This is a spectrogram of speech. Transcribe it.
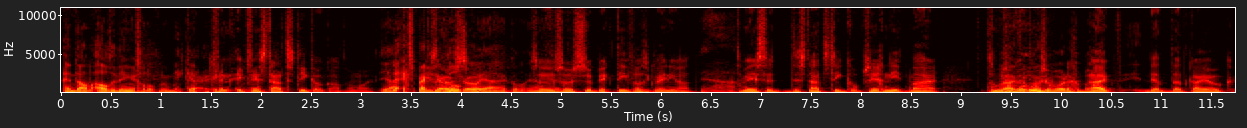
En dan al die dingen gaan opnoemen. Ik Ja, heb... ik, vind, ik vind statistiek ook altijd wel mooi. ja, de expected goals. zou oh ja, goal, ja, zo, zo subjectief als ik weet niet wat. ja. Tenminste, de statistiek op zich niet, maar hoe ze, hoe worden gebruikt, dat, dat kan je ook,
